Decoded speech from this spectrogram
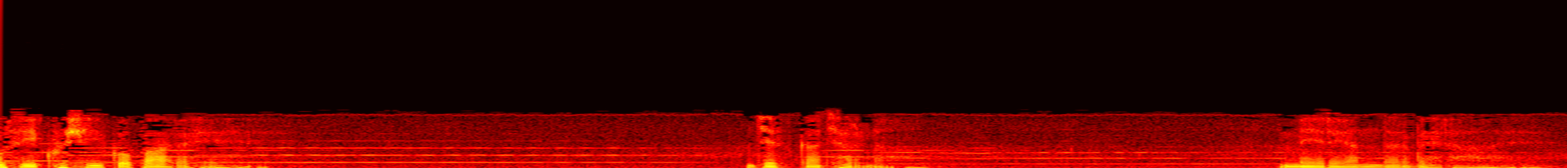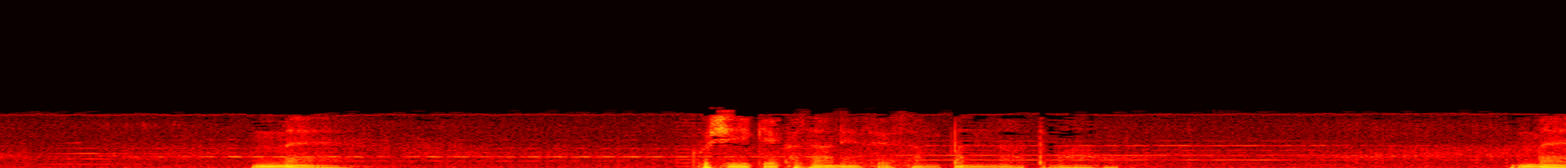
उसी खुशी को पा रहे हैं। जिसका झरना मेरे अंदर बह रहा है, मैं खुशी के खजाने से संपन्न आत्मा हूँ। मैं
